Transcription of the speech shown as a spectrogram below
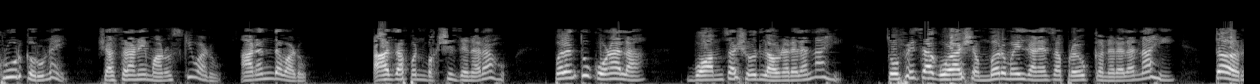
क्रूर करू नये. शास्त्राने माणुसकी वाढू आनंद वाढू. आज आपण बक्षीस देणार आहोत. परंतु कोणाला बॉम्बचा शोध लावणाऱ्याला नाही तोफेचा गोळा शंभर मैल जाण्याचा प्रयोग करणाऱ्याला नाही तर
